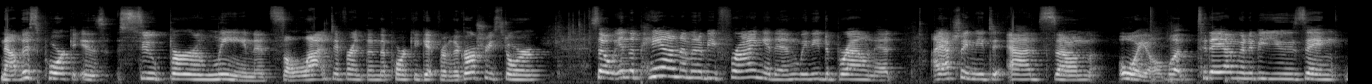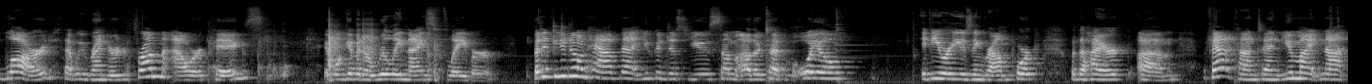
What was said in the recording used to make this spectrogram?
Now this pork is super lean. It's a lot different than the pork you get from the grocery store. So in the pan I'm gonna be frying it in, we need to brown it. I actually need to add some oil. But today I'm gonna be using lard that we rendered from our pigs. It will give it a really nice flavor. But if you don't have that, you can just use some other type of oil. If you are using ground pork with a higher um, fat content, you might not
